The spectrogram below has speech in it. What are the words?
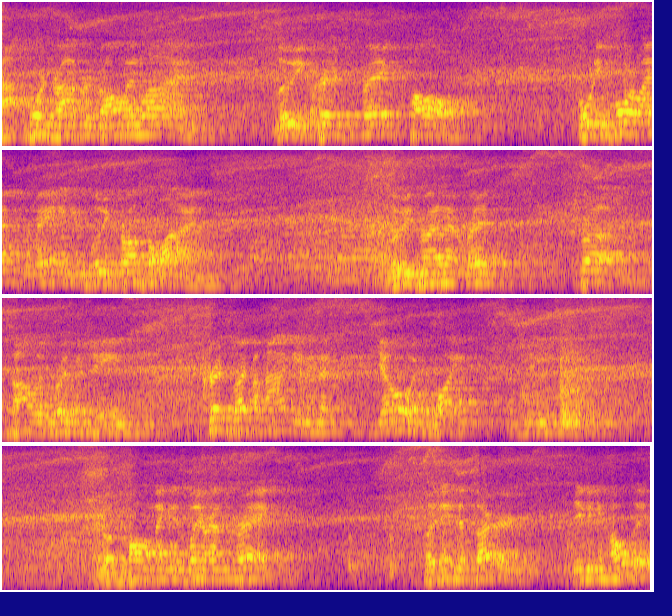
Top four drivers all in line. Louis, Chris, Craig, Paul. 44 laps remaining as Louis crossed the line. Louis running that red truck, solid red machine. Chris right behind him in that yellow and white machine. There goes Paul making his way around Craig. Put it into third. See if he can hold it.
